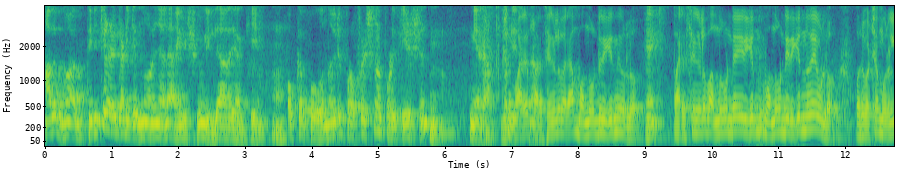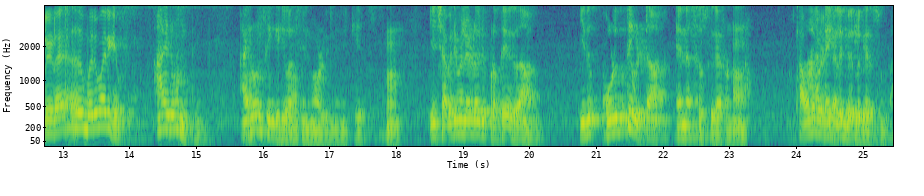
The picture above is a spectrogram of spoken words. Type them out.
അത് തിരിച്ചു കടിക്കുന്നു പറഞ്ഞാൽ ആ ഇഷ്യൂ ഇല്ലാതെയാക്കിയും ഒക്കെ പോകുന്ന ഒരു പ്രൊഫഷണൽ പൊളിറ്റീഷ്യൻ പരസ്യങ്ങൾ വരാൻ വന്നുകൊണ്ടിരിക്കുന്നേ ഉള്ളൂ? പരസ്യങ്ങൾ വന്നുകൊണ്ടേയിരിക്കുന്നു വന്നുകൊണ്ടിരിക്കുന്നതേ ഉള്ളൂ. ഒരുപക്ഷെ മുരളിയുടെ വരുമായിരിക്കും. I don't think I don't think he was involve in any case ഈ ശബരിമലയുടെ ഒരു പ്രത്യേകത ഇത് കൊളുത്തിവിട്ട എൻ എസ് എസ്സുകാരുണ്ട്. അവരുടെ പേരിൽ കേസുണ്ടോ.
